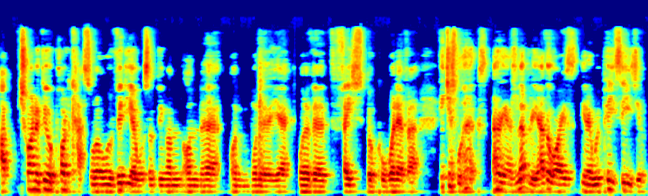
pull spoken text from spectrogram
I'm trying to do a podcast or a video or something on on uh, on one of the uh, one of the Facebook or whatever. It just works. I think that's lovely. Otherwise, you know, with PCs, you're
